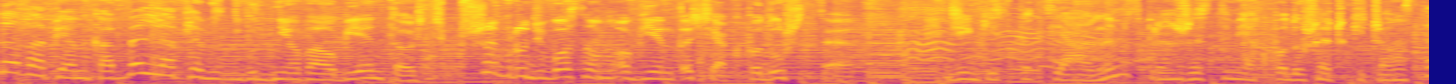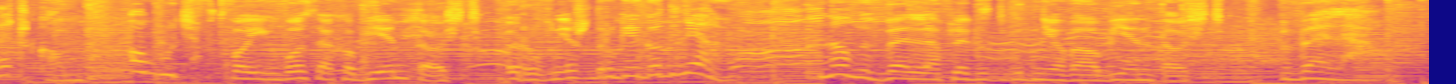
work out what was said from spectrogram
Nowa pianka Vella Flex dwudniowa objętość przywróć włosom objętość jak poduszce. Dzięki specjalnym, sprężystym jak poduszeczki cząsteczkom obudź w twoich włosach objętość również drugiego dnia. Nowy Vella Flex dwudniowa objętość. Vella.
